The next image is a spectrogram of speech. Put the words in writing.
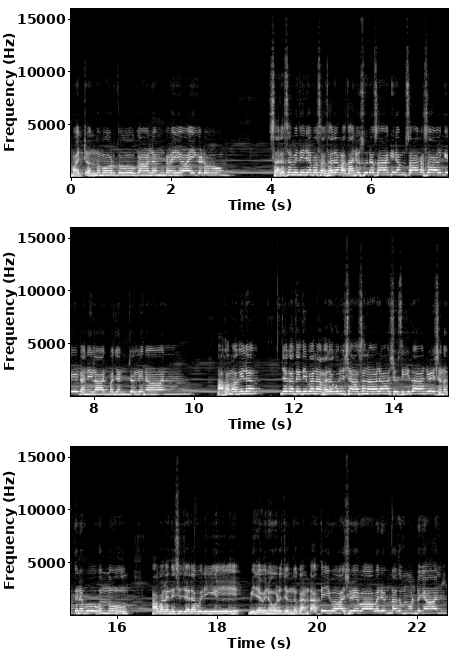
മറ്റൊന്നുമോർത്തു കാലം കളയായി കടോ. സരസമിതിരപസധരം അതനുസുരസാകിരം സാഹസാൽ കേട്ടനിലാത്മജൻ ചൊല്ലിനാൻ. അഹമഖില ജഗതതിപൻ അമരകുരുശാസനാലാശു സീതാന്വേഷണത്തിന് പോകുന്നു. അവളെ നിശിചരപുരിയിൽ വിരവിനോട് ചെന്നു കണ്ട ദൈവാശ്വേവാവരുന്നതും കൊണ്ട് ഞാൻ.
